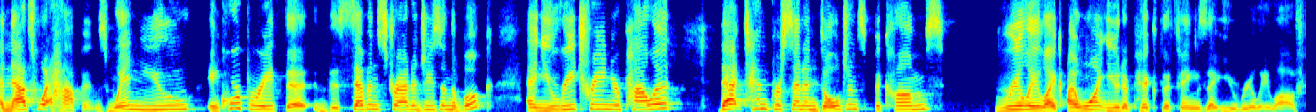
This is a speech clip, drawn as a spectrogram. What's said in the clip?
And that's what happens when you incorporate the, the seven strategies in the book and you retrain your palate, that 10% indulgence becomes really like, I want you to pick the things that you really love.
